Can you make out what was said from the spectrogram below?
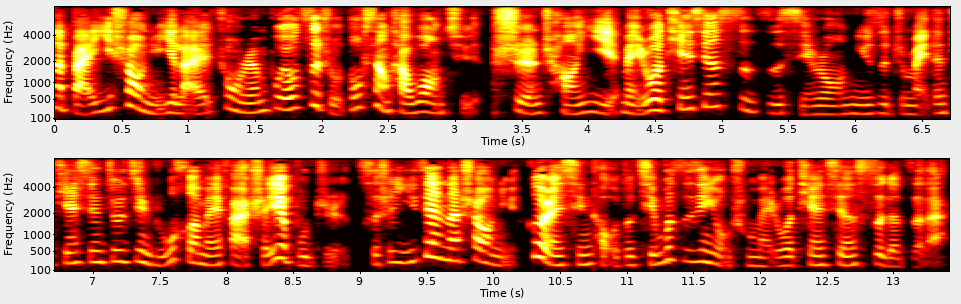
那白衣少女一来，众人不由自主都向她望去。世人常以“美若天仙”四字形容女子之美，但天仙究竟如何美法，谁也不知。此时一见那少女，个人心头都情不自禁涌出“美若天仙”四个字来。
